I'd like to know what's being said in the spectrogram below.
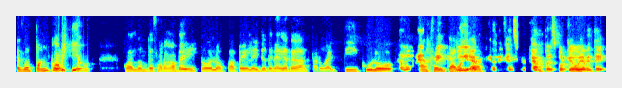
eso pan comió. Cuando empezaron a pedir todos los papeles, yo tenía que redactar un artículo, hacer cartas. campus? Porque obviamente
